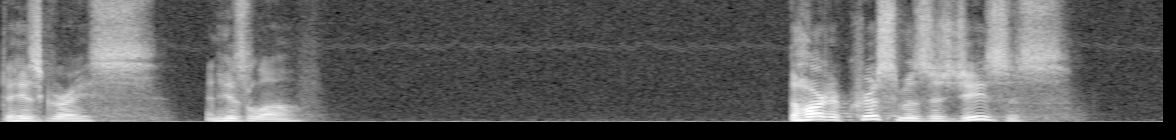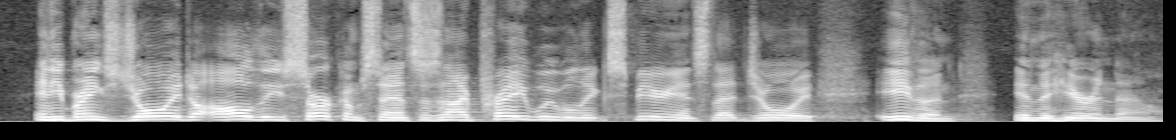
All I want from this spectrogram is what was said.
to His grace and His love. The heart of Christmas is Jesus. And He brings joy to all these circumstances. And I pray we will experience that joy even in the here and now.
